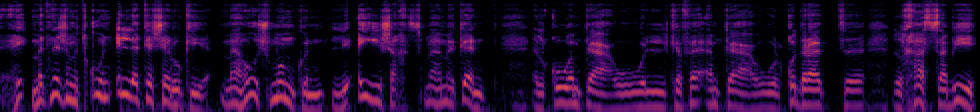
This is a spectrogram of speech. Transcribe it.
هي ما تنجم تكون إلا تشاركية. ما هوش ممكن لأي شخص مهما كانت القوة نتاعو والكفاءة نتاعو والقدرات الخاصة به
